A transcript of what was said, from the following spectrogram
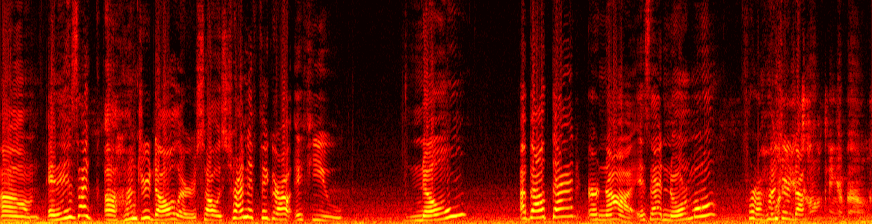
um, and it's like a hundred dollars. So I was trying to figure out if you know about that or not. Is that normal for a What are hundred you dollars? talking about?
